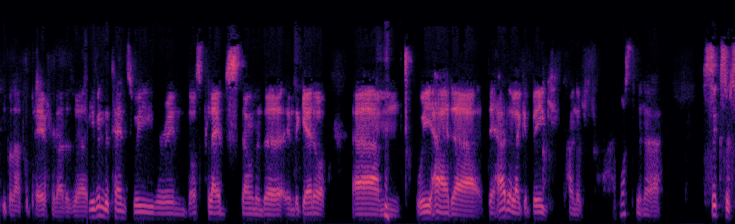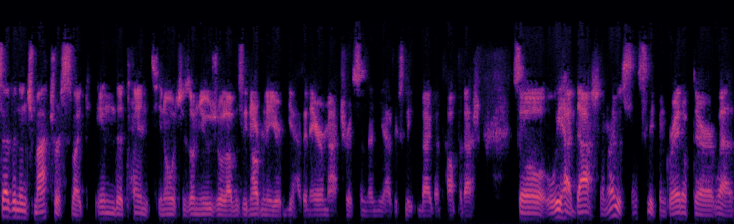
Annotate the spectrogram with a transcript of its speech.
people have to pay for that as well. Even the tents we were in, those plebs down in the in the ghetto, um, we had uh, they had a, like a big kind of must have been a six or seven inch mattress like in the tent, you know, which is unusual. Obviously, normally you you have an air mattress and then you have your sleeping bag on top of that. So we had that, and I was sleeping great up there. Well,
